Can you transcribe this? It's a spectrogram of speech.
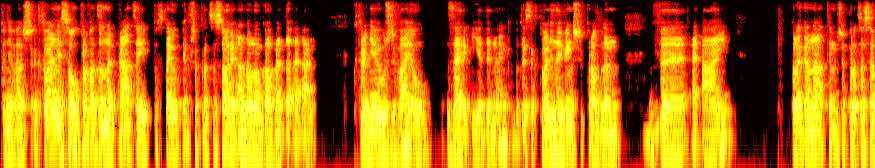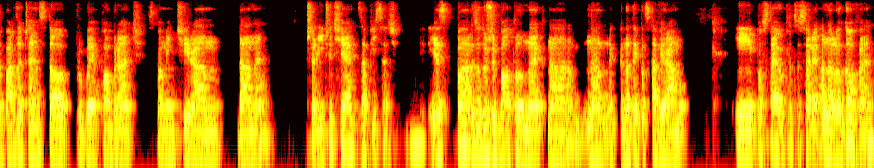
ponieważ aktualnie są prowadzone prace i powstają pierwsze procesory analogowe do AI, które nie używają zer i jedynek, bo to jest aktualnie największy problem w AI, polega na tym, że procesor bardzo często próbuje pobrać z pamięci RAM dane, przeliczyć je, zapisać. Jest bardzo duży bottleneck na, na, na tej podstawie RAMu. I powstają procesory analogowe,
